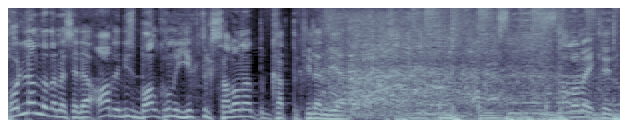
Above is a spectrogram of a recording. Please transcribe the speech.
Hollanda'da mesela abi biz balkonu yıktık salona kattık filan diye. Salona ekledik.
